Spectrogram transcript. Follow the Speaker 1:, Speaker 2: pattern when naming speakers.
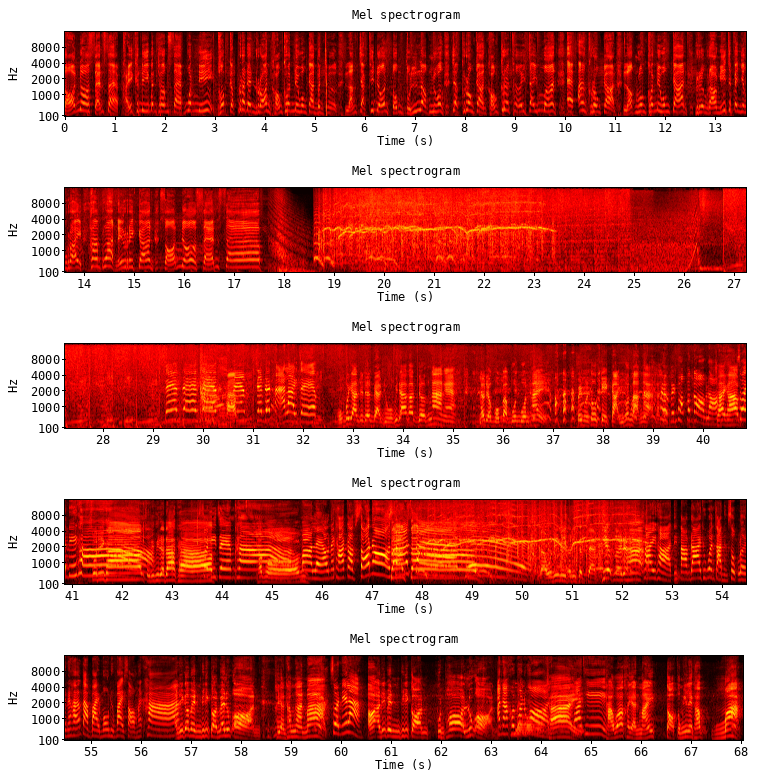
Speaker 1: สอนอแสนแสบไขคดีบันเทิงแสบวันนี้ พบกับประเด็นร้อนของคนในวงการบันเทิง หลังจากที่โดนต้มตุนหลอกลวง จากโครงการของกระเทยใจมารแอบอ้างโครงการ หลอกลวงคนในวงการ เรื่องราวนี้จะเป็นอย่างไร ห้ามพลาดในรายการสอนอแสนแสบ
Speaker 2: พยายามจะเดินแบบอยู่พี่ด้าก็เดินข้างหน้าไงแล้วเดี๋ยวผมแบบวนๆให้ เป็นเหมือนตัวเกะกะอยู่ข้างหลังอะ
Speaker 3: เป็นพ็อปประกอบเหรอ
Speaker 2: ใช่ครับ
Speaker 3: สวัสดีค่ะ
Speaker 2: สวัสดีครับ สวัสดีพี่ด้าด้าครับ
Speaker 3: สวัสดีเจมส์ค่ะ
Speaker 2: ครับผม
Speaker 3: มาแล้วนะคะกับซอนอ
Speaker 2: แซ่บแซ่บ
Speaker 3: เย้
Speaker 2: แต่วันนี้มีคดีแสบๆเพียบเลยนะฮะ
Speaker 3: ใช่ค่ะ ติดตามได้ทุกวัน จันทร์ถึงศุกร์เลยนะคะ ตั้งแต่บ่ายโมงถึงบ่ายสองนะคะ
Speaker 2: อันนี้ก็เป็นพิธีกรแม่ลูกอ่อน ขยันทำงานมาก
Speaker 3: ส่วนนี้ล่ะ
Speaker 2: อ๋ออันนี้เป็นพิธีกรคุณพ่อลูกอ่อน
Speaker 3: อนาคตพ่อลูกอ่อน
Speaker 2: ใช่
Speaker 3: ว่าที่
Speaker 2: ถามว่าขยันไหมตอบตรงนี้เลยครับ มาก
